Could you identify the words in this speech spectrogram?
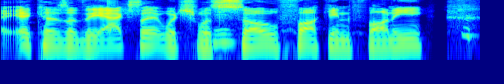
because of the accent, which was so fucking funny.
